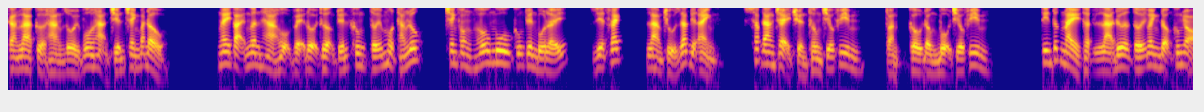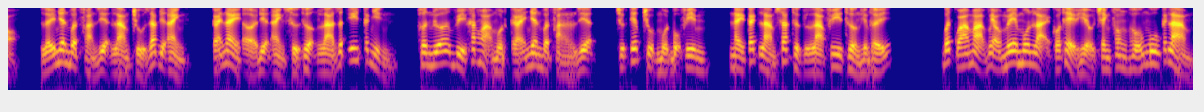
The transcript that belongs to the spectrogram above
càng là cửa hàng rồi vô hạn chiến tranh bắt đầu. Ngay tại ngân hà hộ vệ đội thượng tuyến không tới một tháng lúc, tranh phòng hâu ngu cũng tuyên bố lấy, diệt phách, làm chủ giác điện ảnh, sắp đang chạy truyền thông chiếu phim, toàn cầu đồng bộ chiếu phim. Tin tức này thật là đưa tới manh động không nhỏ lấy nhân vật phản diện làm chủ giác điện ảnh, cái này ở điện ảnh sử thượng là rất ít cách nhìn, hơn nữa vì khắc họa một cái nhân vật phản diện, trực tiếp chụp một bộ phim, này cách làm xác thực là phi thường hiếm thấy. Bất quá mạ vẹo mê môn lại có thể hiểu tranh phong hấu ngu cách làm,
